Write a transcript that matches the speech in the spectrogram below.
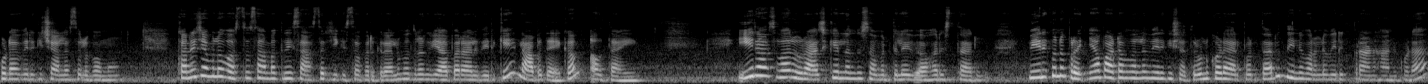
కూడా వీరికి చాలా సులభము. ఖనిజములు వస్తు సామాగ్రి శాస్త్ర చికిత్సా పరికరాలు మొదలగు వ్యాపారాలు వీరికి లాభదాయకం అవుతాయి. ఈ రాశి వారు రాజకీయాలందు సమర్థులై వ్యవహరిస్తారు. వీరికున్న ప్రజ్ఞాపాఠం వల్ల వీరికి శత్రువులు కూడా ఏర్పడతారు. దీనివల్ల వీరికి ప్రాణహాని కూడా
